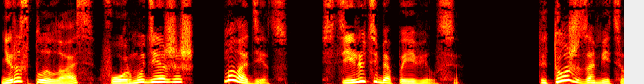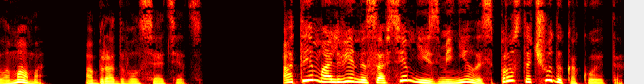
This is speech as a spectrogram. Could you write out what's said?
не расплылась, форму держишь. Молодец, стиль у тебя появился». «Ты тоже заметила, мама?» — обрадовался отец. «А ты, Мальвина, совсем не изменилась, просто чудо какое-то».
